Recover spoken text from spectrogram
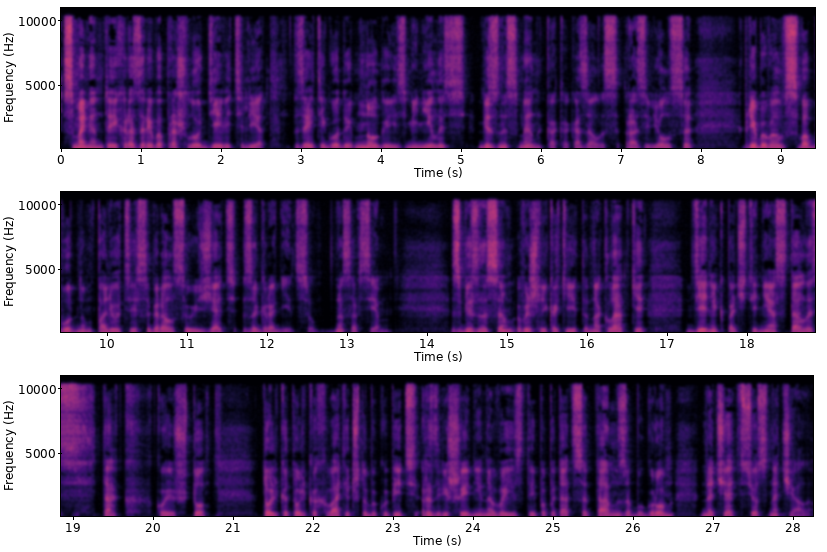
С момента их разрыва прошло девять лет. За эти годы многое изменилось. Бизнесмен, как оказалось, развелся, пребывал в свободном полете и собирался уезжать за границу. Насовсем. С бизнесом вышли какие-то накладки, денег почти не осталось, так, кое-что – только-только хватит, чтобы купить разрешение на выезд и попытаться там, за бугром, начать все сначала.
